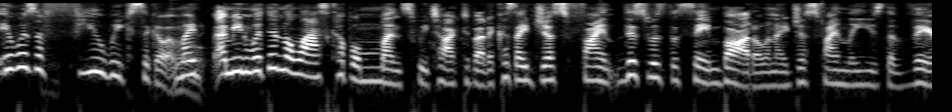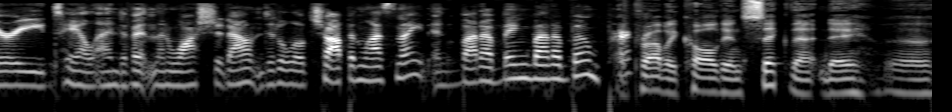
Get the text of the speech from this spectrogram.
it was a few weeks ago. It Oh. might, I mean, within the last couple months, we talked about it because I just find this was the same bottle, and I just finally used the very tail end of it, and then washed it out and did a little chopping last night, and bada bing, bada boom, I probably called in sick that day. Uh,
